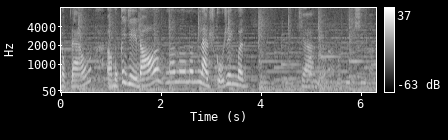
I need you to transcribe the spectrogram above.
độc đáo. Uh, một cái gì đó nó nó nó là của riêng mình. Ừ, ừ. dạ. Nữa là bên VTC là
